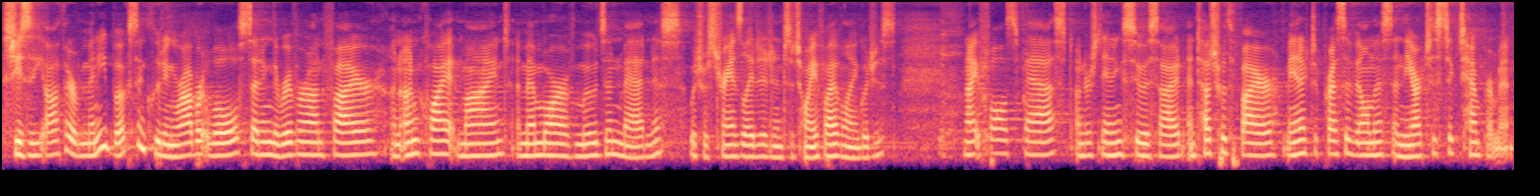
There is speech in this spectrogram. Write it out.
She's the author of many books, including Robert Lowell, Setting the River on Fire, An Unquiet Mind, a memoir of moods and madness, which was translated into 25 languages, Night Falls Fast, Understanding Suicide, and Touch with Fire, Manic Depressive Illness and the Artistic Temperament.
